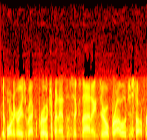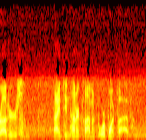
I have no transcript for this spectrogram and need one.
Good morning, Razorback approach, Bonanza 6980 Bravo, just off Rogers, 1900, climbing 4.5.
